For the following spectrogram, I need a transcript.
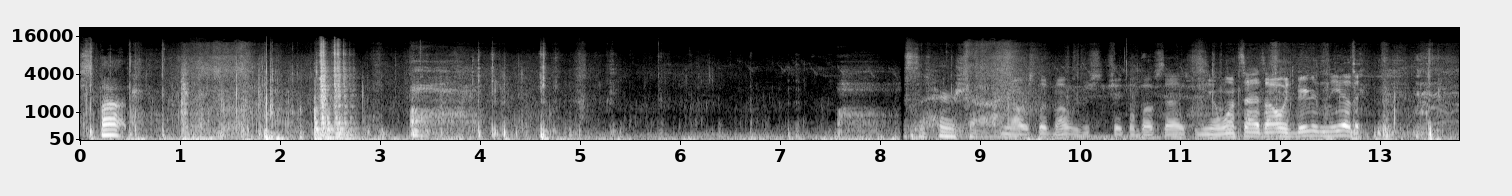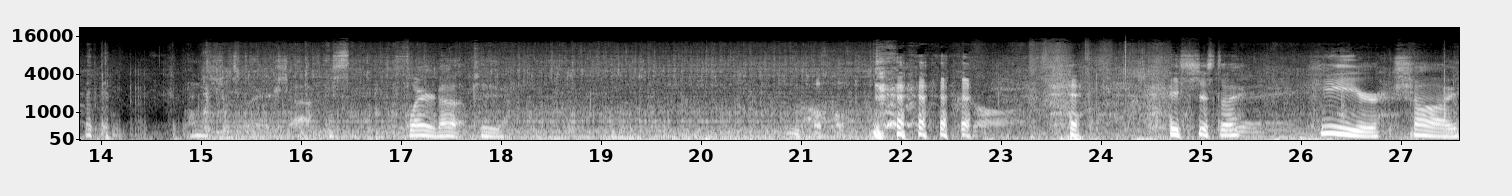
Spot. It's a hair shot. You always flip them over, just shake on both sides. You know, one side's always bigger than the other. And it's just a hair shot. He's flared up too. He's just a here shy.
